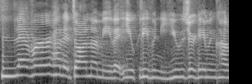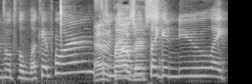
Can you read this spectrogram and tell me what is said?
never had it dawned on me that you could even use your gaming console to look at porn. As so now that's browsers. like a new like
